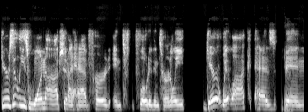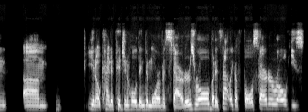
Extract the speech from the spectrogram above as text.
Here's at least one option I have heard and floated internally. Garrett Whitlock has yeah. been, um, you know, kind of pigeonholed into more of a starter's role, but it's not like a full starter role. He's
